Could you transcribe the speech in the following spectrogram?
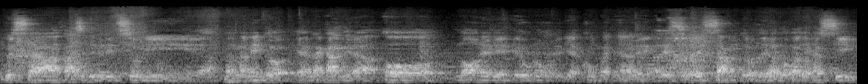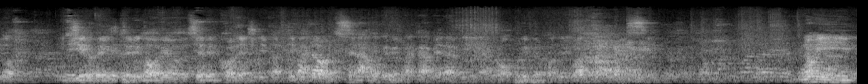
In questa fase delle elezioni al Parlamento e alla Camera ho l'onere e onore di accompagnare Alessio Alessandro e l'Avvocato Castello in giro per il territorio sia del Collegio di Battimaggio del Senato che per la Camera di Agropoli per quanto riguarda la Messi. Noi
